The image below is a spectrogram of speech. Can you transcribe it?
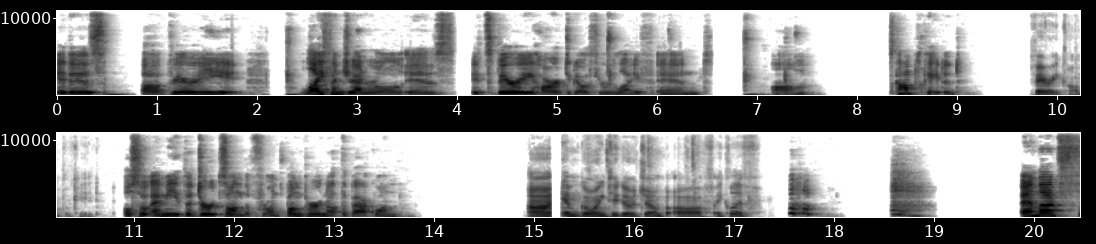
It is a very life in general is it's very hard to go through life and um it's complicated. Very complicated. Also, Emi, the dirt's on the front bumper, not the back one. I am going to go jump off a cliff. and that's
